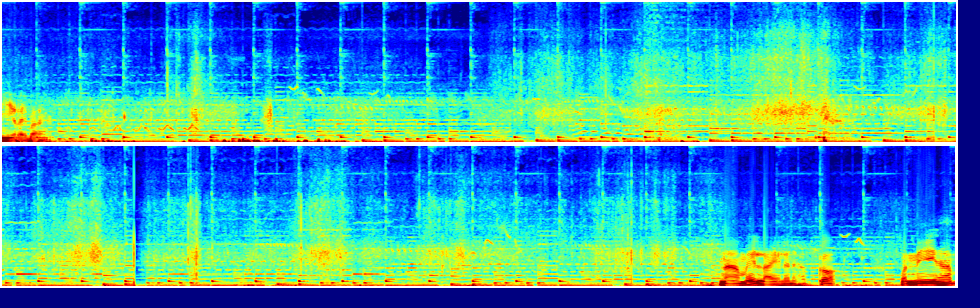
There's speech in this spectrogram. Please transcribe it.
มีอะไรบ้างน้ำไม่ไหลแล้วนะครับ ก็ วันนี้นะครับ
